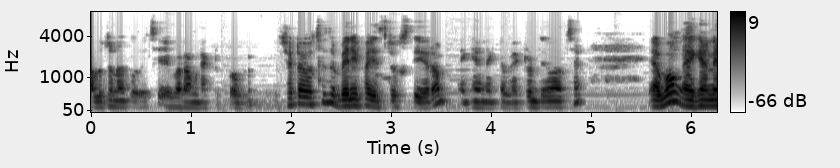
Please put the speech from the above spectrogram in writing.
আলোচনা করেছি, এবার আমরা একটা প্রবলেম সেটা হচ্ছে যে ভেরিফাই স্টোকস থিওরাম এখানে একটা ভেক্টর দেওয়া আছে, এবং এখানে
